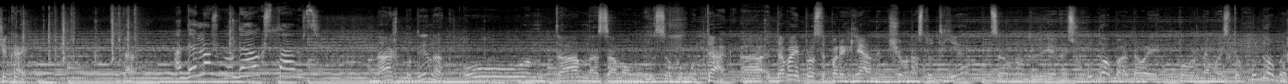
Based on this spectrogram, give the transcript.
Чекай. Та, А де наш будинок ставить? наш будинок он там на самому високому. Так, а, давай просто переглянемо, що у нас тут є. Це воно тут якась худоба. Давай повернемось до худоби.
